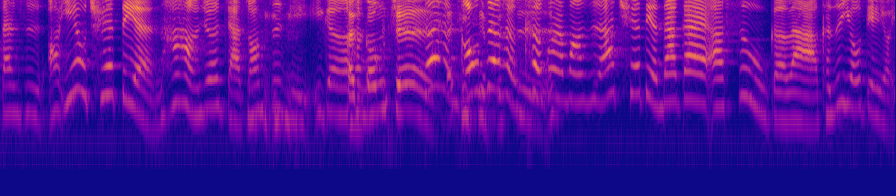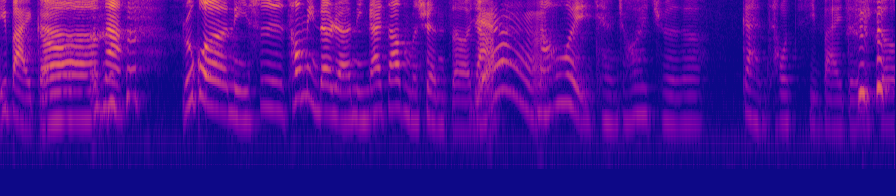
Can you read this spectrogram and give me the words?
但是哦也有缺点，他好像就是假装自己一个很，很公正，对，很公正、很客观的方式。啊，缺点大概啊四五个啦，可是优点有一百个，嗯、那。如果你是聪明的人，你应该知道怎么选择.然后我以前就会觉得干超级白的一个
